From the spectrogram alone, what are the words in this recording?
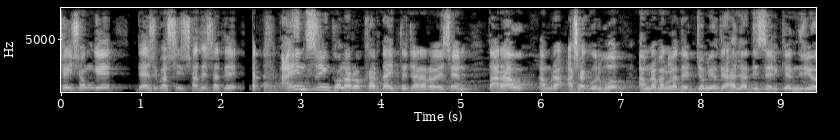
সেই সঙ্গে দেশবাসীর সাথে সাথে আইন শৃঙ্খলা রক্ষার দায়িত্বে যারা রয়েছেন, তারাও আমরা আশা করব আমরা বাংলাদেশ জমিয়তে হাদিসের কেন্দ্রীয়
